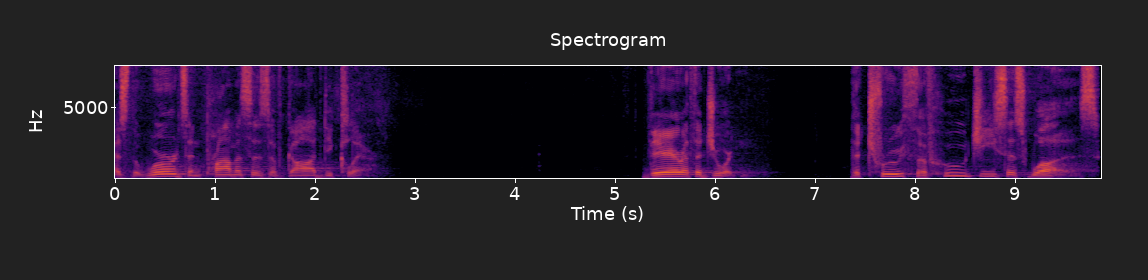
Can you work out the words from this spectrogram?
as the words and promises of God declare. There at the Jordan, the truth of who Jesus was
